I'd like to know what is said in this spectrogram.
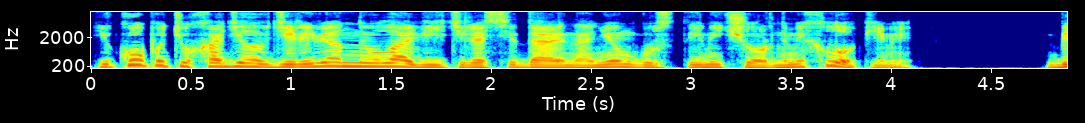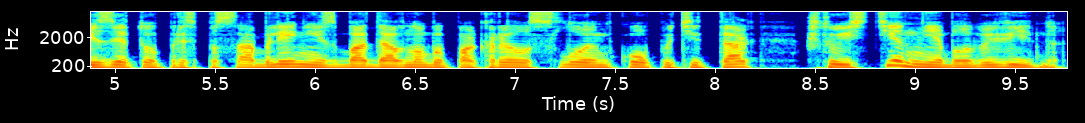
и копоть уходила в деревянный уловитель, оседая на нем густыми черными хлопьями. Без этого приспособления изба давно бы покрылась слоем копоти так, что и стен не было бы видно.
